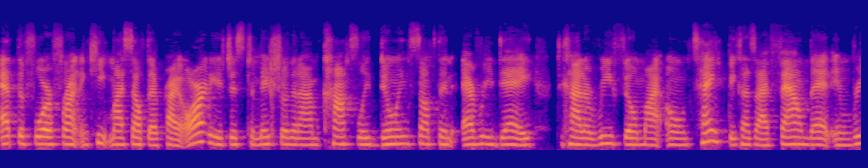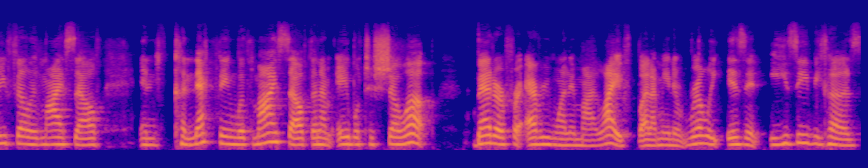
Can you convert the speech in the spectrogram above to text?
at the forefront and keep myself that priority is just to make sure that I'm constantly doing something every day to kind of refill my own tank because I found that in refilling myself and connecting with myself, that I'm able to show up better for everyone in my life. But I mean, it really isn't easy because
